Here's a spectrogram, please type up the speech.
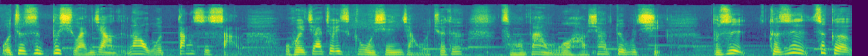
我就是不喜欢这样子。那我当时傻了，我回家就一直跟我先生讲，我觉得怎么办？我好像对不起，不是，可是这个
